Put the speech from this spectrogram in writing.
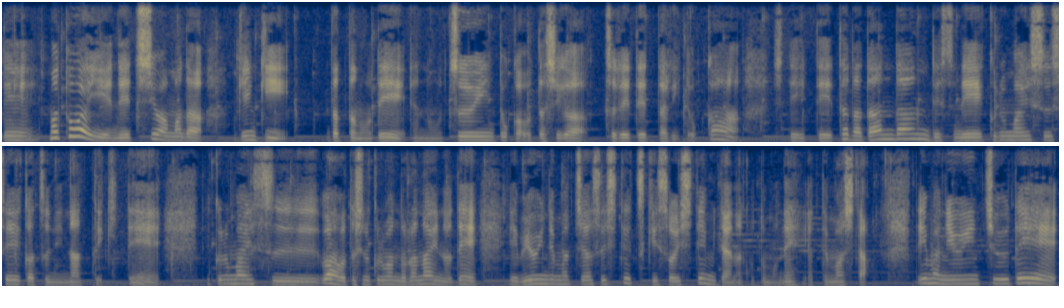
でまあとはいえね父はまだ元気だったのであの通院とか私が連れてったりとかしていてただだんだんですね車椅子生活になってきてで車椅子は私の車乗らないのでえ病院で待ち合わせして付き添いしてみたいなこともねやってました。で今入院中で、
